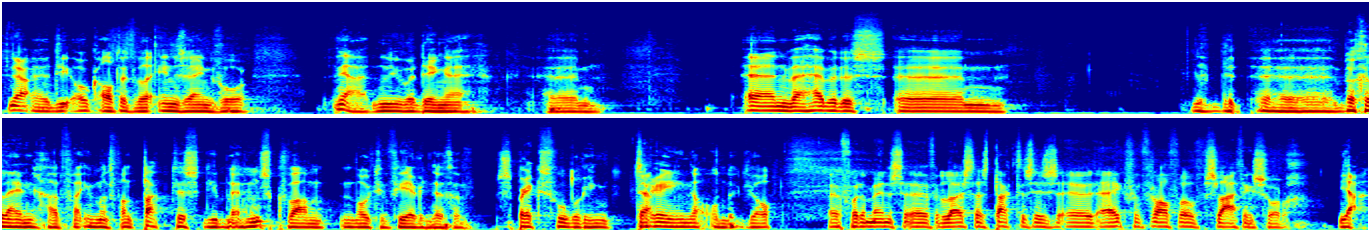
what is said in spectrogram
Ja. eh, die ook altijd wel in zijn voor ja, nieuwe dingen. Ehm, en we hebben dus ehm, de, de, eh, begeleiding gehad van iemand van Tactus die bij ons kwam. Motiverende gespreksvoering, trainen on the job. Voor de mensen, voor de luisteraars, Tactus is eigenlijk vooral voor verslavingszorg. Ja,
